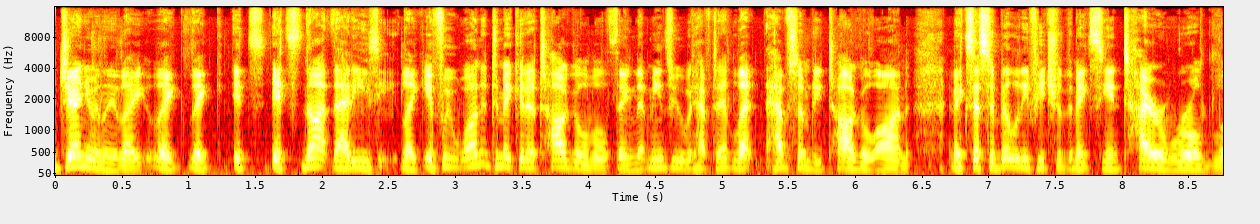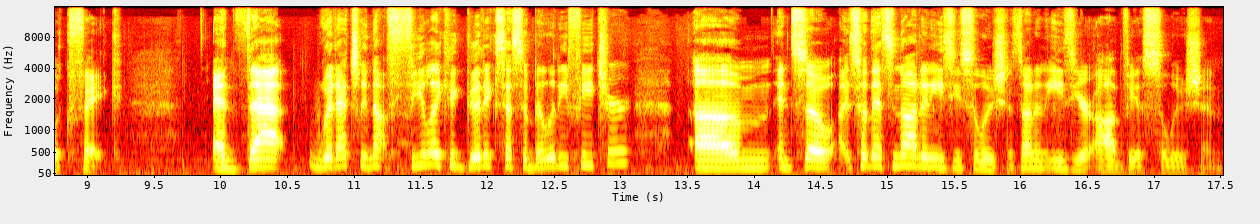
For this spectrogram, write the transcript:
genuinely like like like it's it's not that easy. Like if we wanted to make it a toggleable thing that means we would have to let have somebody toggle on an accessibility feature that makes the entire world look fake. And that would actually not feel like a good accessibility feature. Um, and so so that's not an easy solution. It's not an easy or obvious solution.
